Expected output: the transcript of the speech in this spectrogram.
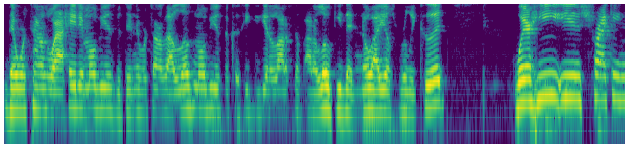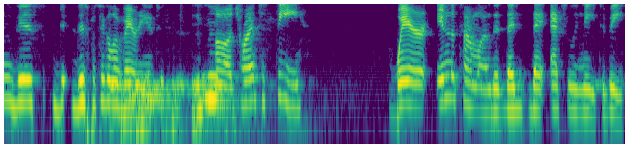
there were times where I hated Mobius, but then there were times I loved Mobius because he could get a lot of stuff out of Loki that nobody else really could. Where he is tracking this this particular variant, uh, trying to see where in the timeline that they, they actually need to be.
